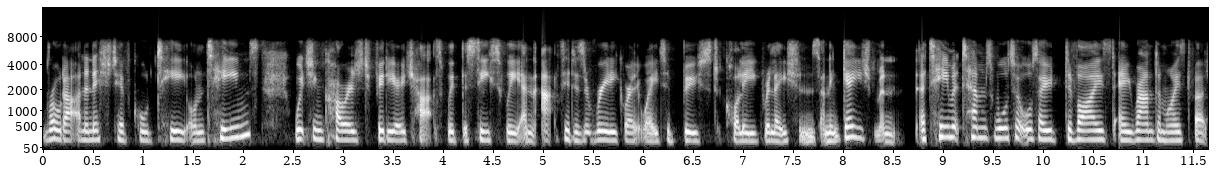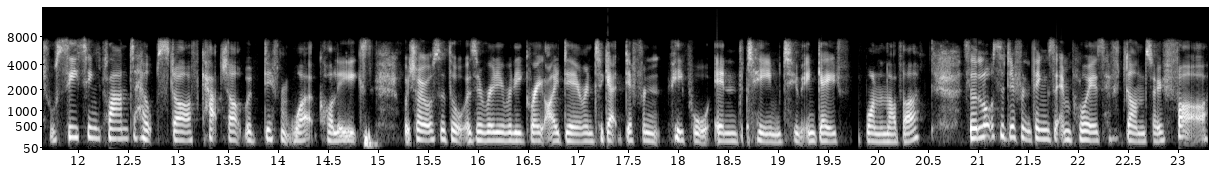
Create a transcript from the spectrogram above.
rolled out an initiative called Tea on Teams, which encouraged video chats with the C suite and acted as a really great way to boost colleague relations and engagement. A team at Thames Water also devised a randomized virtual seating plan to help staff catch up with different work colleagues, which I also thought was a really, really great idea and to get different people in the team to engage with one another. So lots of different things that employers have done so far.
